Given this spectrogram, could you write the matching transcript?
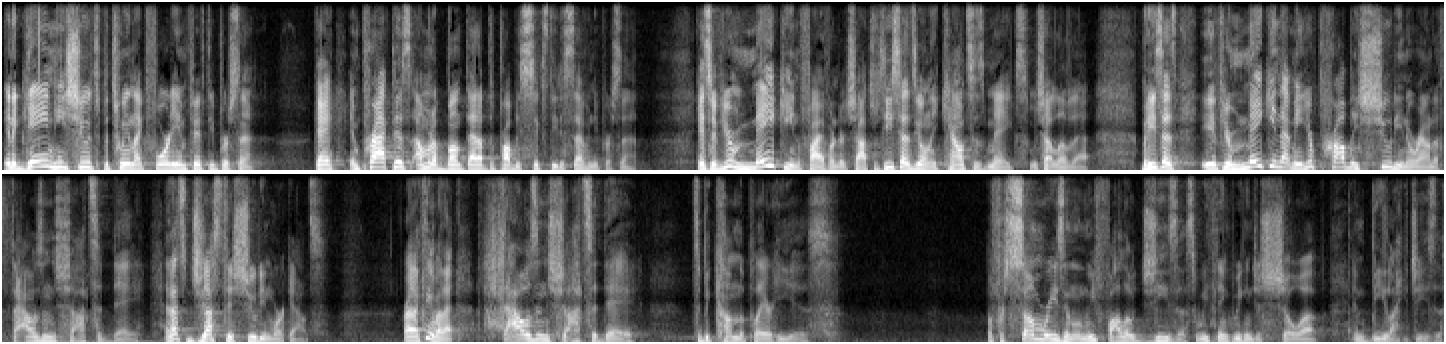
in a game, he shoots between like 40 and 50%. Okay? In practice, I'm gonna bump that up to probably 60 to 70%. Okay, so if you're making 500 shots, which he says he only counts as makes, which I love that. But he says if you're making that mean you're probably shooting around a thousand shots a day. And that's just his shooting workouts. Right? Like think about that. A thousand shots a day to become the player he is. But for some reason, when we follow Jesus, we think we can just show up and be like Jesus.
